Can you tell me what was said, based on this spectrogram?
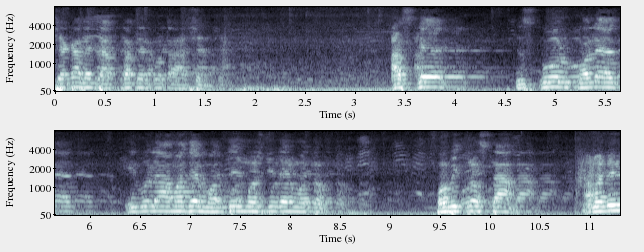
সেখানে জাতপাতের কথা আসে না। আজকে স্কুল, কলেজ, এগুলো আমাদের মন্দির মসজিদের মতো পবিত্র স্থান। আমাদের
